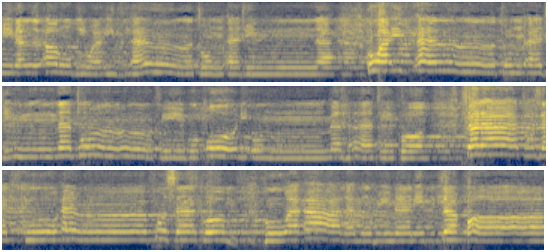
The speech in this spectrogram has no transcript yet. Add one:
من الأرض وإذ أنتم أجنة. وإذ أنتم أجنة في بطون بطون أمهاتكم. فلا تزكوا أنفسكم. هو أعلم بمن اتقى.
